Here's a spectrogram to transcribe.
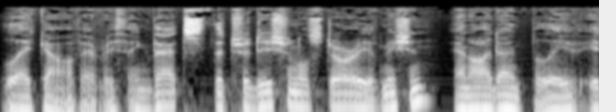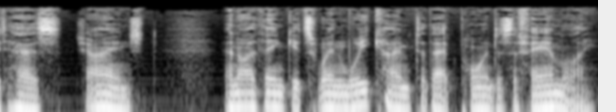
let go of everything. That's the traditional story of mission, and I don't believe it has changed. And I think it's when we came to that point as a family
